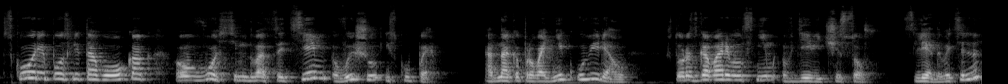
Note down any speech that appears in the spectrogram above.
вскоре после того, как в 8.27 вышел из купе. Однако проводник уверял, что разговаривал с ним в 9 часов. Следовательно,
